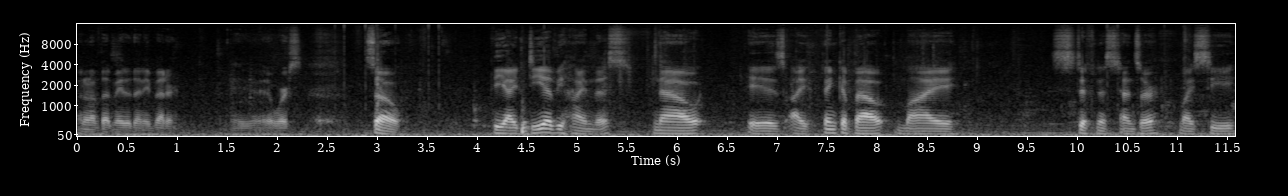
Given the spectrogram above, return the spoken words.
I don't know if that made it any better. Maybe it made it worse. So, the idea behind this now is I think about my stiffness tensor, my C,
